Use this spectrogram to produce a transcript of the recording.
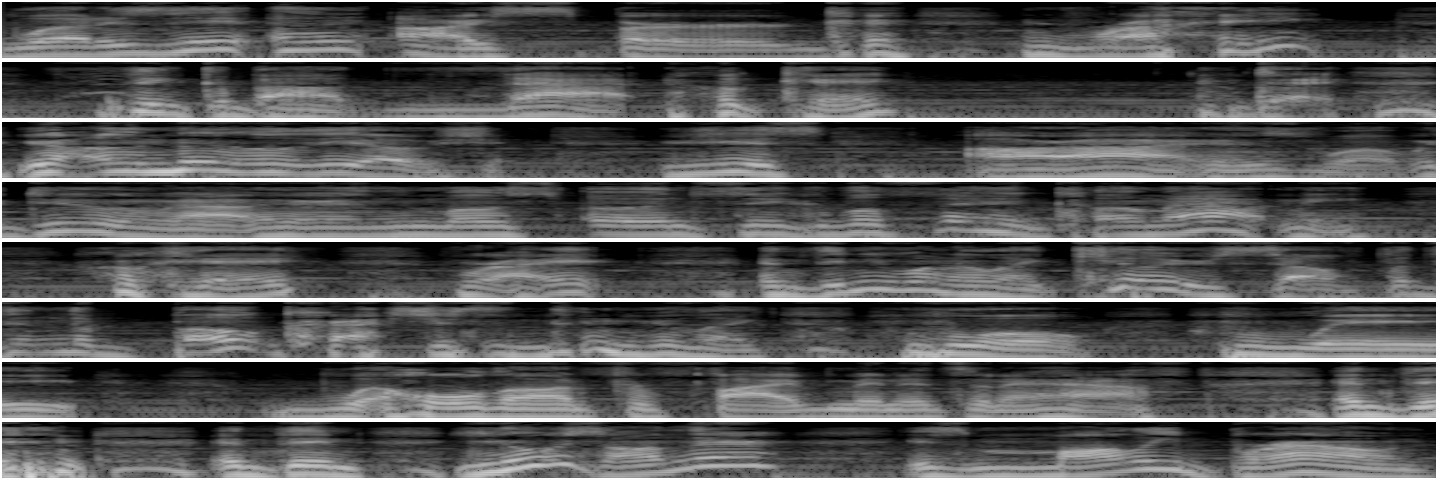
what is it, an iceberg, right? Think about that, okay? Okay, you're on the middle of the ocean. You're just, alright, is what we're doing out here and the most unsinkable thing come at me. Okay, right? And then you want to like kill yourself, but then the boat crashes and then you're like, whoa, wait, hold on for five minutes and a half. And then, and then, you know who's on there? Is Molly Brown.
